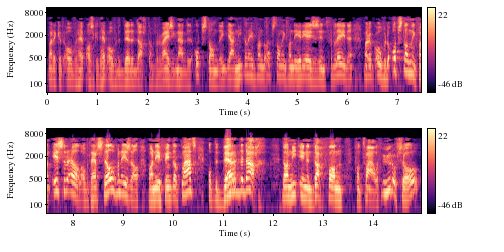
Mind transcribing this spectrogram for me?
waar ik het over heb. Als ik het heb over de derde dag, dan verwijs ik naar de opstanding. Ja, niet alleen van de opstanding van de Heer Jezus in het verleden, maar ook over de opstanding van Israël, over het herstel van Israël. Wanneer vindt dat plaats? Op de derde dag. Dan niet in een dag van, van 12 uur of zo,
